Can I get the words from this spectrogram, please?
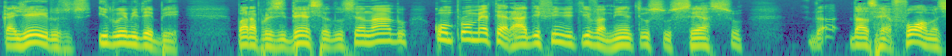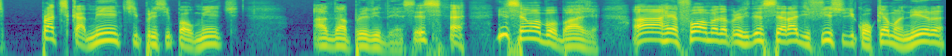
Calheiros e do MDB para a presidência do Senado comprometerá definitivamente o sucesso das reformas, praticamente, principalmente, a da Previdência. Isso é, isso é uma bobagem. A reforma da Previdência será difícil de qualquer maneira,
